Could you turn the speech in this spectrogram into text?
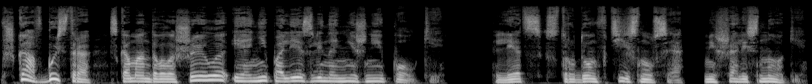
«В шкаф, быстро!» — скомандовала Шейла, и они полезли на нижние полки. Лец с трудом втиснулся, мешались ноги.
